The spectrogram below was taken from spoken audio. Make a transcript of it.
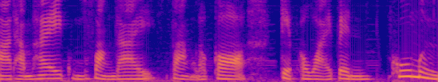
มาทำให้คุณผู้ฟังได้ฟังแล้วก็เก็บเอาไว้เป็นคู่มือ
